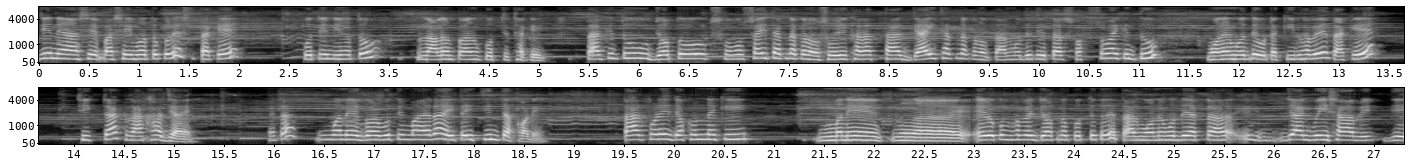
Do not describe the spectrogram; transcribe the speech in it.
জেনে আসে বা সেই মতো করে তাকে প্রতিনিয়ত লালন পালন করতে থাকে। তার কিন্তু যত সমস্যাই থাক না কেন, শরীর খারাপ থাক, যাই থাক না কেন, তার মধ্যে দিয়ে তার সবসময় কিন্তু মনের মধ্যে ওটা কীভাবে তাকে ঠিকঠাক রাখা যায়। এটা মানে গর্ভবতী মায়েরা এটাই চিন্তা করে। তারপরে যখন নাকি মানে এরকমভাবে যত্ন করতে করতে তার মনের মধ্যে একটা, জাগবেই স্বাভাবিক যে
